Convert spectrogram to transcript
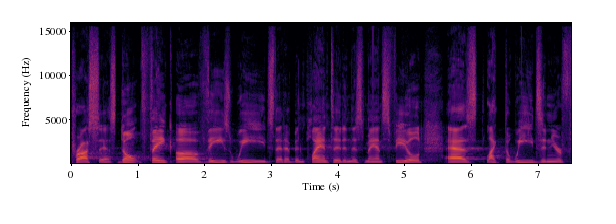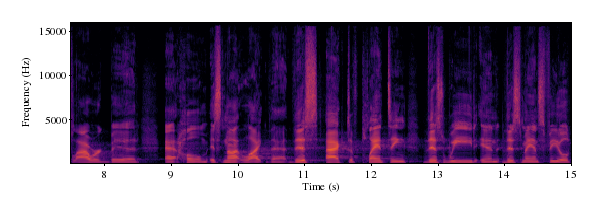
process. Don't think of these weeds that have been planted in this man's field as like the weeds in your flower bed. at home. It's not like that. This act of planting this weed in this man's field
